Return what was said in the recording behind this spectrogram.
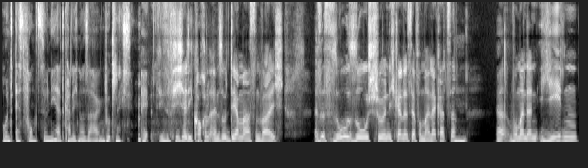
Und es funktioniert, kann ich nur sagen. Wirklich. Ey, diese Viecher, die kochen einen so dermaßen weich. Es ist so, so schön. Ich kenne das ja von meiner Katze. Mhm ja, wo man dann jeden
